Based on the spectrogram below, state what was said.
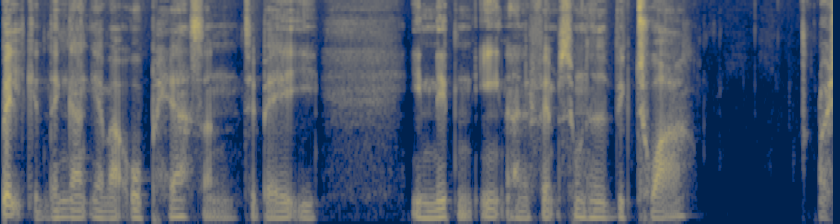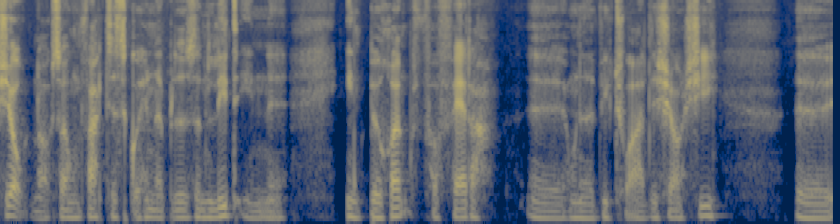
Belgien, dengang jeg var au pair, sådan tilbage i, i 1991. Hun hed Victoire. Og sjovt nok, så hun faktisk gået hen og blevet sådan lidt en, øh, en berømt forfatter. Øh, hun hedder Victoire de Changy. Øh,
